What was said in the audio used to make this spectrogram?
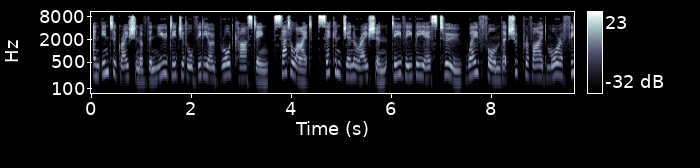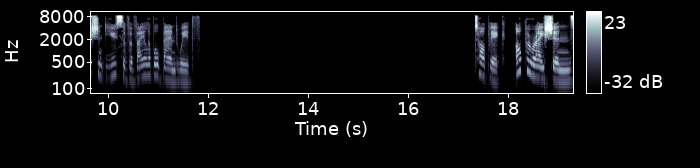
and integration of the new digital video broadcasting satellite second generation DVB-S2 waveform that should provide more efficient use of available bandwidth bandwidth. Topic: Operations.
